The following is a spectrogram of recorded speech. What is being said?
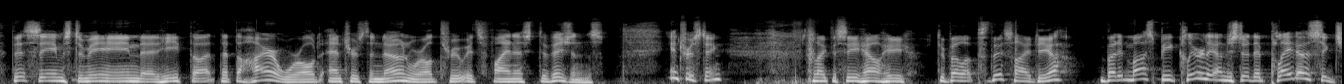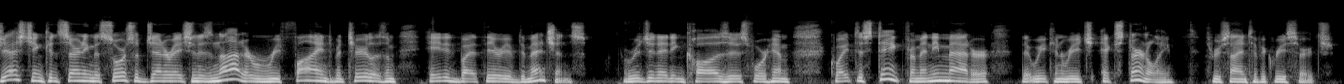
this seems to mean that he thought that the higher world enters the known world through its finest divisions. Interesting. I'd like to see how he develops this idea. But it must be clearly understood that Plato's suggestion concerning the source of generation is not a refined materialism aided by a theory of dimensions. Originating cause is for him quite distinct from any matter that we can reach externally through scientific research.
